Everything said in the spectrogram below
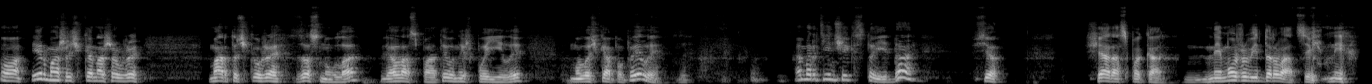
О, Ірмашечка наша вже, Марточка вже заснула, лягла спати, вони ж поїли, молочка попили. А Мартінчик стоїть, да? Все. Ще раз пока. Не можу відірватися від них.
